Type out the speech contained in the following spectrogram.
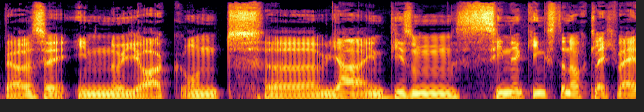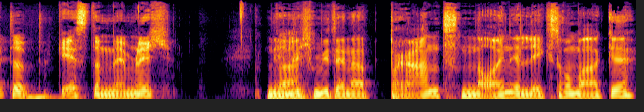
Börse in New York und äh, ja, in diesem Sinne ging es dann auch gleich weiter, gestern nämlich. Nämlich mit einer brandneuen Elektromarke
